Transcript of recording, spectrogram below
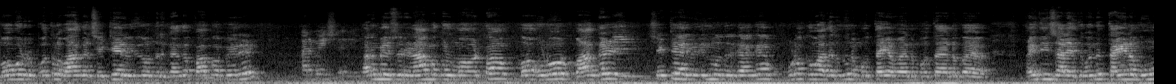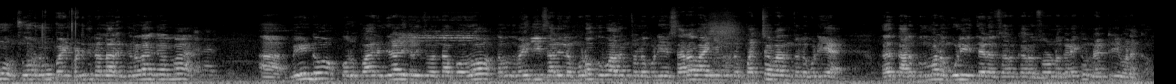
மோகனூர் பக்கத்தில் வாங்கல் செட்டியார் வீதியில் வந்திருக்காங்க. பாப்பா பேரு? பரமேஸ்வரி. பரமேஸ்வரி நாமக்கல் மாவட்டம் மோகனூர் வாங்கல் செட்டியார் வீதியில் வந்திருக்காங்க. முடக்குவாதம் இருந்து நம்ம தைய நம்ம த- நம்ம வைத்தியசாலயத்துக்கு வந்து தைலமும் சூரணமும் பயன்படுத்தி நல்லா இருக்கு. நல்லா இருக்காமா மீண்டும் ஒரு பதினஞ்சு நாள் கழித்து வந்தால் போதும். நமது வைத்தியசாலையில் முடக்குவாதம் சொல்லக்கூடிய சரவாங்கி பச்சைவாதம் சொல்லக்கூடிய அதற்கு அற்புதமான மூலிகை தேவை சரக்கார சூரணம் கிடைக்கும். நன்றி வணக்கம்.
